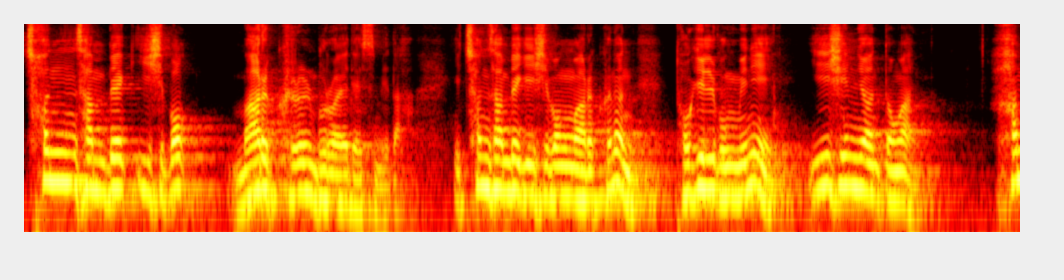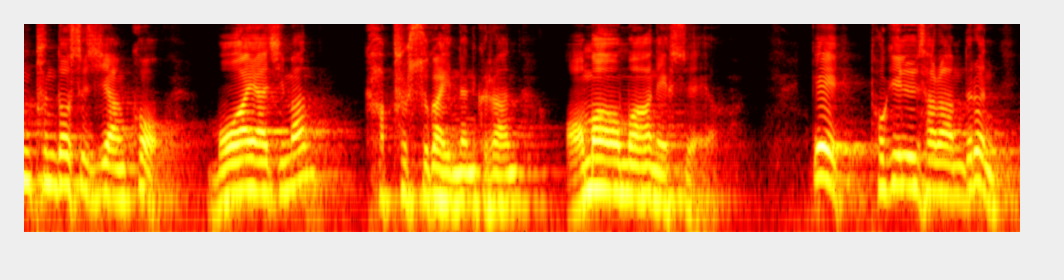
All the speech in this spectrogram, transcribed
1320억 마르크를 물어야 됐습니다. 이 1320억 마르크는 독일 국민이 20년 동안 한 푼도 쓰지 않고 모아야지만 갚을 수가 있는 그러한 어마어마한 액수예요. 독일 사람들은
